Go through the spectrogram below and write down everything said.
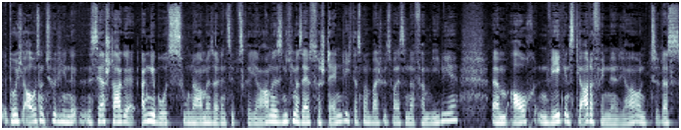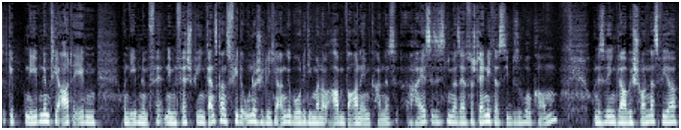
durchaus natürlich eine, eine sehr starke Angebotszunahme seit den 70er Jahren. Es ist nicht mehr selbstverständlich, dass man beispielsweise in der Familie ähm, auch einen Weg ins Theater findet. Ja? Und das gibt neben dem Theater eben und neben dem neben Festspielen ganz, ganz viele unterschiedliche Angebote, die man am Abend wahrnehmen kann. Das heißt, es ist nicht mehr selbstverständlich, dass die Besucher kommen. Und deswegen glaube ich schon, dass wir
